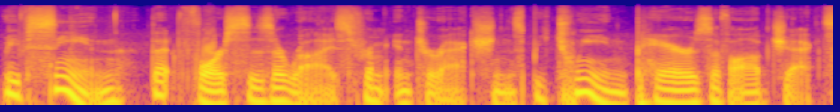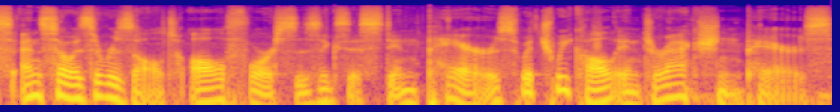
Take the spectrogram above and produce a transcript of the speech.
We've seen that forces arise from interactions between pairs of objects, and so as a result, all forces exist in pairs, which we call interaction pairs.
